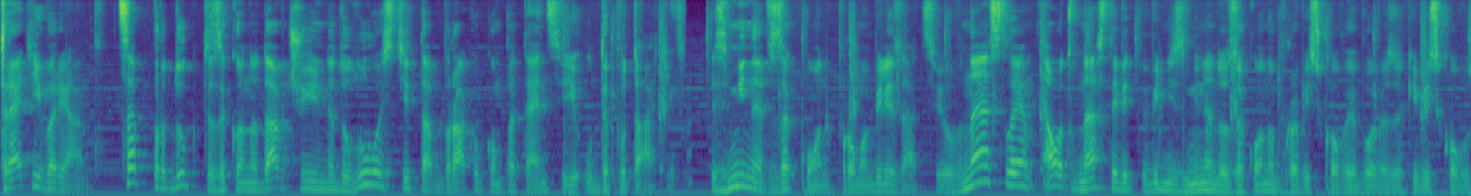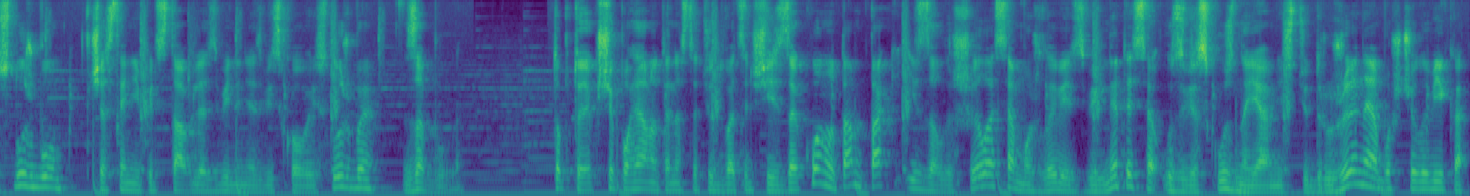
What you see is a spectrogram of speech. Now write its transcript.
Третій варіант це продукт законодавчої недолугості та браку компетенції у депутатів. Зміни в закон про мобілізацію внесли, а от внести відповідні зміни до закону про військовий обов'язок і військову службу в частині підстав для звільнення з військової служби забули. Тобто, якщо поглянути на статтю 26 закону, там так і залишилася можливість звільнитися у зв'язку з наявністю дружини або ж чоловіка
